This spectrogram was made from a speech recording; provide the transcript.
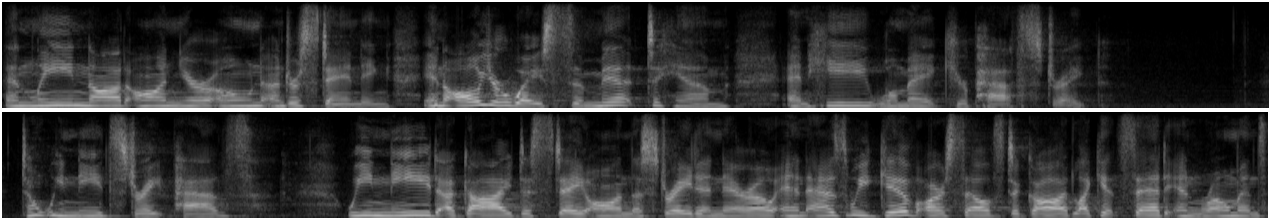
and lean not on your own understanding. In all your ways, submit to Him, and He will make your path straight. Don't we need straight paths? We need a guide to stay on the straight and narrow. And as we give ourselves to God, like it said in Romans,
